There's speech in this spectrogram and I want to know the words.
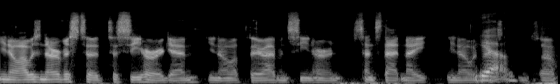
you know, I was nervous to to see her again, you know, up there. I haven't seen her since that night, you know, Yeah. Mexico. So,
